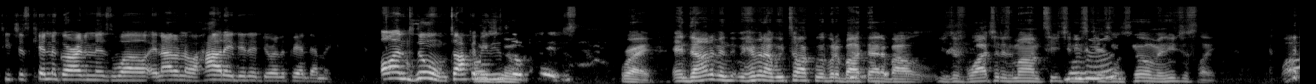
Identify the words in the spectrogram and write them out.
teaches kindergarten as well, and I don't know how they did it during the pandemic on Zoom, talking on to these little kids. Right. And Donovan, him and I, we talked a little bit about that about you just watching his mom teaching mm-hmm. these kids mm-hmm. on Zoom, and he's just like, What?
